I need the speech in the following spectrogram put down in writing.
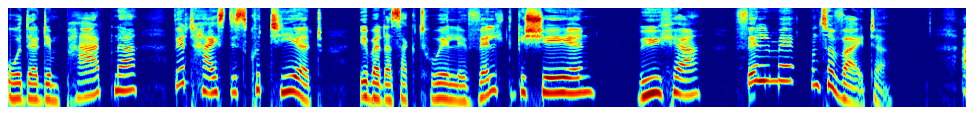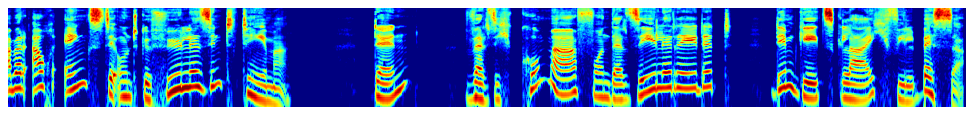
oder dem Partner wird heiß diskutiert über das aktuelle Weltgeschehen, Bücher, Filme und so weiter. aber auch Ängste und Gefühle sind Thema. Denn wer sich Kummer von der Seele redet, dem geht's gleich viel besser.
